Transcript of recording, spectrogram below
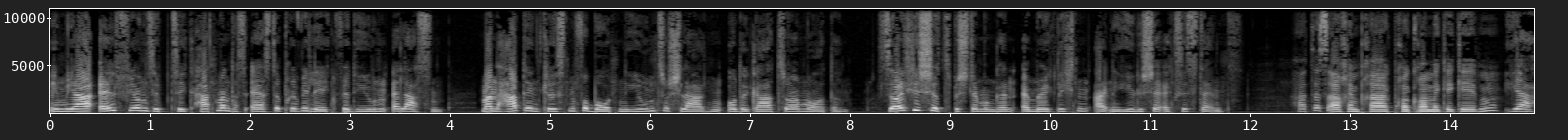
Im Jahr 1174 hat man das erste Privileg für die Juden erlassen. Man hat den Christen verboten, die Juden zu schlagen oder gar zu ermorden. Solche Schutzbestimmungen ermöglichten eine jüdische Existenz. Hat es auch in Prag Programme gegeben? Ja,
